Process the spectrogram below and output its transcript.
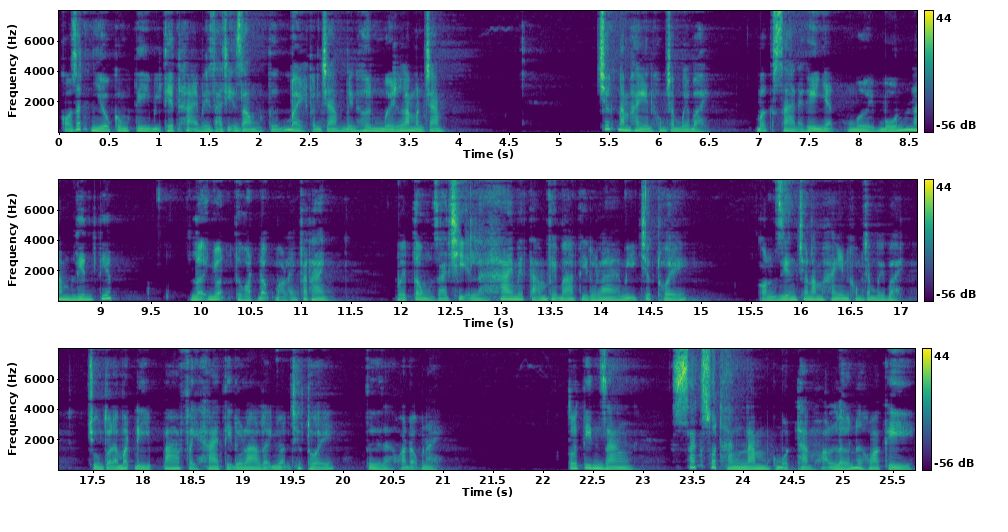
có rất nhiều công ty bị thiệt hại về giá trị dòng từ 7% đến hơn 15%. Trước năm 2017, Berkshire đã ghi nhận 14 năm liên tiếp lợi nhuận từ hoạt động bảo lãnh phát hành với tổng giá trị là 28,3 tỷ đô la Mỹ trước thuế. Còn riêng cho năm 2017, chúng tôi đã mất đi 3,2 tỷ đô la lợi nhuận trước thuế từ dạ hoạt động này. Tôi tin rằng xác suất hàng năm của một thảm họa lớn ở Hoa Kỳ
